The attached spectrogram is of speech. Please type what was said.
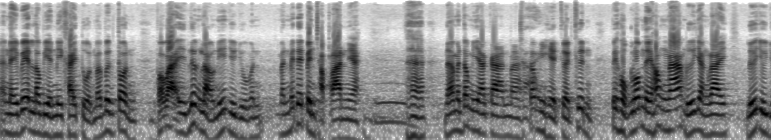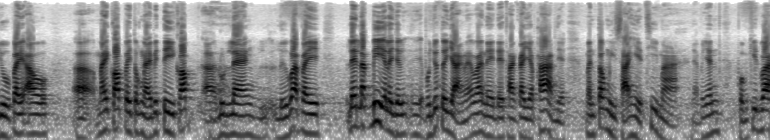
นะในเวทระเบียนมีใครตรวจมาเบื้องต้น เพราะว่าไอ้เรื่องเหล่านี้อยู่ๆมันมันไม่ได้เป็นฉับพลันไงอืมนะนะมันต้องมีอาการมาใช่ต้องมีเหตุเกิดขึ้น ไปหกล้มในห้องน้ำหรืออย่างไร หรืออยู่ๆไปเอาเอ่อไม้กอล์ฟไปตรงไหนไปตีกอล์ฟเอ่อรุนแรง หรือว่าไป เล่นลักบี้อะไรจะผมยกตัวอย่างนะว่าในในทางกายภาพเนี่ยมันต้องมีสาเหตุที่มานะเพราะฉะนั้นผมคิดว่า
